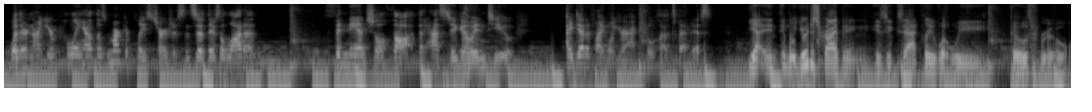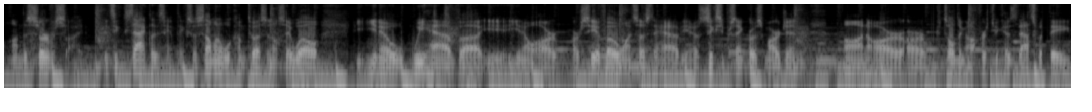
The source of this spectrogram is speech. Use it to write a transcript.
whether or not you're pulling out those marketplace charges. And so there's a lot of financial thought that has to go into identifying what your actual cloud spend is. Yeah, and, and, what you're describing is exactly what we go through on the service side. It's exactly the same thing. So someone will come to us and they'll say, "Well, you know, we have, uh, you know, our our CFO wants us to have, you know, 60% gross margin on our our consulting offers because that's what they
